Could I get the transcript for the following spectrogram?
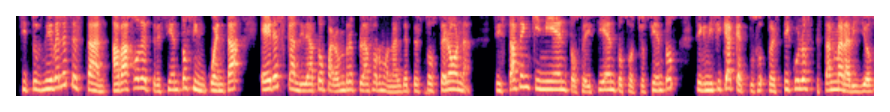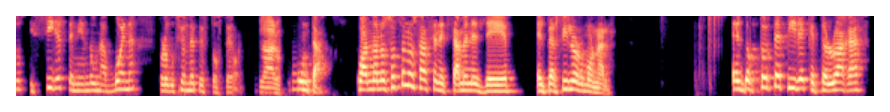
Si tus niveles están abajo de 350, eres candidato para un reemplazo hormonal de testosterona. Si estás en 500, 600, 800, significa que tus testículos están maravillosos y sigues teniendo una buena producción de testosterona. Claro. Pregunta. Cuando a nosotros nos hacen exámenes de el perfil hormonal, el doctor te pide que te lo hagas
